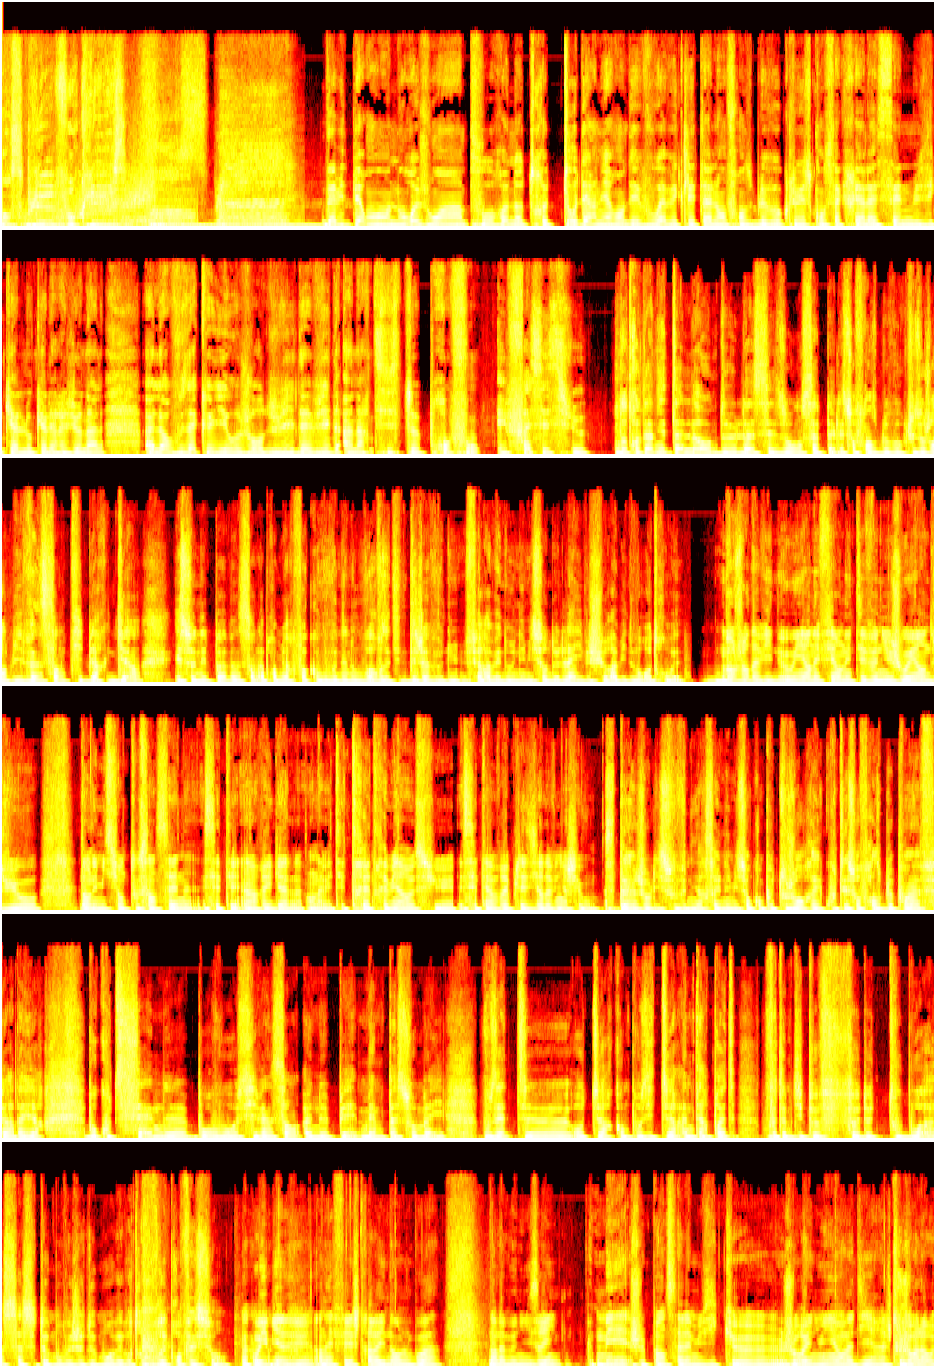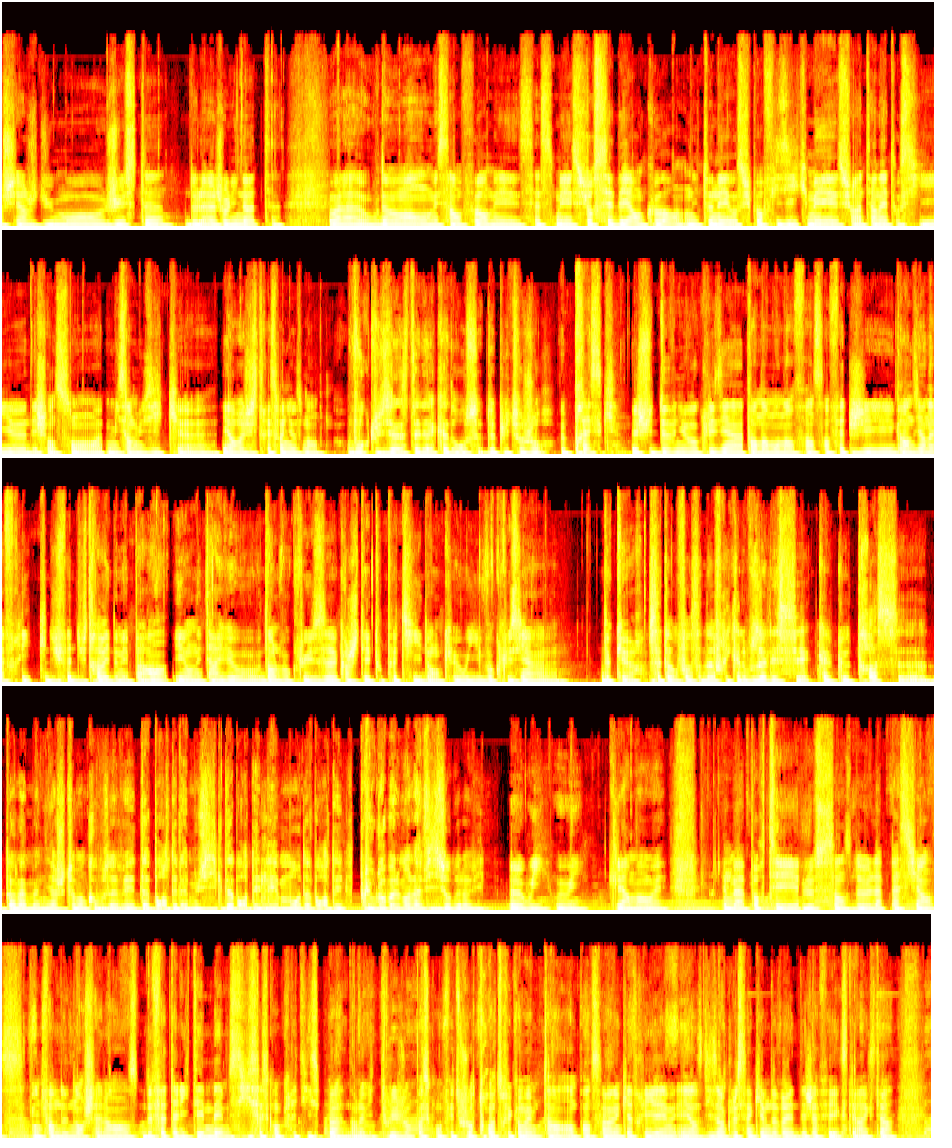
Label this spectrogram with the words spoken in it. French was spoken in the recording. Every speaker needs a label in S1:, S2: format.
S1: France Bleu Vaucluse.
S2: David Perron nous rejoint pour notre tout dernier rendez-vous avec les talents France Bleu Vaucluse consacré à la scène musicale locale et régionale. Alors vous accueillez aujourd'hui, David, un artiste profond et facétieux.
S3: Notre dernier talent de la saison s'appelle sur France Bleu Vaucluse aujourd'hui Vincent Tiberguin et ce n'est pas Vincent la première fois que vous venez nous voir, vous étiez déjà venu faire avec nous une émission de live, je suis ravi de vous retrouver.
S4: Bonjour David. Oui, en effet, on était venu jouer en duo dans l'émission Tous en scène. C'était un régal. On avait été très très bien reçus et c'était un vrai plaisir de venir chez vous.
S3: C'était un joli souvenir. C'est une émission qu'on peut toujours réécouter sur francebleu.fr d'ailleurs. Beaucoup de scènes pour vous aussi, Vincent. Un EP, même pas sommeil. Vous êtes euh, auteur, compositeur, interprète. Vous faites un petit peu feu de tout bois. Ça, c'est un mauvais jeu de mots avec votre vraie profession.
S4: oui, bien vu. En effet, je travaille dans le bois, dans la menuiserie mais je pense à la musique euh, jour et nuit, on va dire. Toujours à la recherche du mot juste, de la jolie note. Voilà, au bout d'un moment, on met ça en forme et ça se met sur CD encore. On y tenait au support physique, mais sur Internet aussi, euh, des chansons mises en musique euh, et enregistrées soigneusement.
S3: Vauclusien installé à Cadrousse depuis toujours?
S4: Presque. Je suis devenu Vauclusien pendant mon enfance. En fait, j'ai grandi en Afrique du fait du travail de mes parents et on est arrivé dans le Vaucluse quand j'étais tout petit. Donc oui, Vauclusien de cœur.
S3: Cette enfance en Afrique, elle vous a laissé quelques traces euh, dans la manière justement que vous avez d'aborder la musique, d'aborder les mots, d'aborder plus globalement la vision de la vie?
S4: Euh, Oui, oui, oui, clairement, oui. Elle m'a apporté le sens de la patience, une forme de nonchalance, de fatalité, même si ça se concrétise pas dans la vie de tous les jours, parce qu'on fait toujours trois trucs en même temps, en pensant à un quatrième et en se disant que le cinquième devrait être déjà fait, etc., etc.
